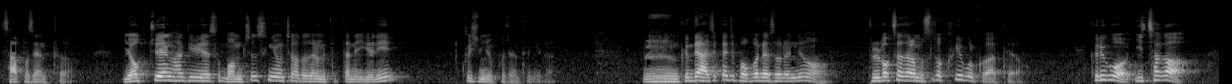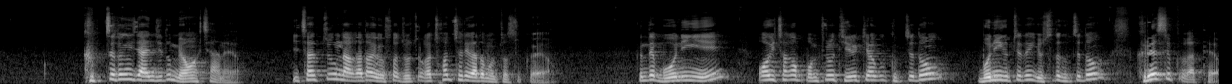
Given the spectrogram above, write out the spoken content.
4%. 역주행하기 위해서 멈춘 승용차가 더 잘못했다는 의견이 96%입니다. 음, 근데 아직까지 법원에서는요, 블박차 잘못을 더 크게 볼 것 같아요. 그리고 이 차가 급제동인지 아닌지도 명확치 않아요. 이 차 쭉 나가다가 여기서 저쪽가 천천히 가다 멈췄을 거예요. 근데 모닝이, 어, 이 차가 멈추는 뒤늦게 하고 급제동, 모닝 급제동, 요차도 급제동, 그랬을 것 같아요.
